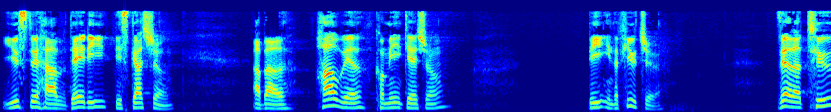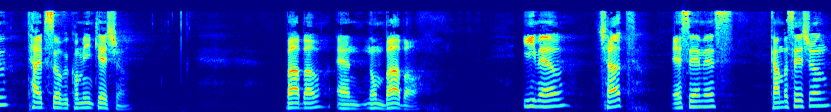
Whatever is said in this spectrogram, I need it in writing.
used to have daily discussion about how will communication be in the future. There are two types of communication, verbal and non-verbal. Email, chat, SMS, conversation,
